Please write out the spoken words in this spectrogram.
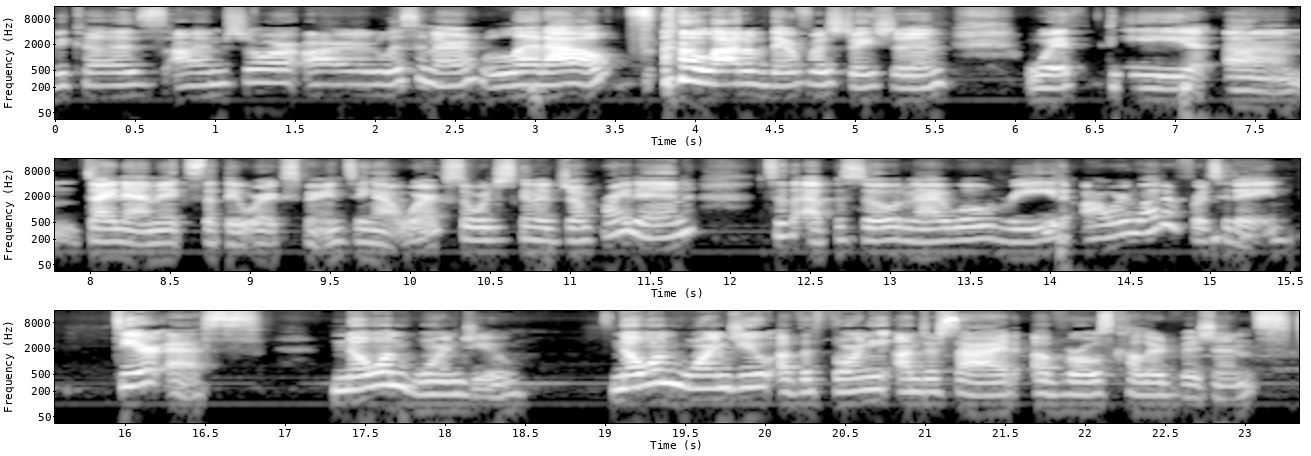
because I'm sure our listener let out a lot of their frustration with the um, dynamics that they were experiencing at work. So we're just going to jump right in to the episode and I will read our letter for today. Dear S, no one warned you. No one warned you of the thorny underside of rose colored visions.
